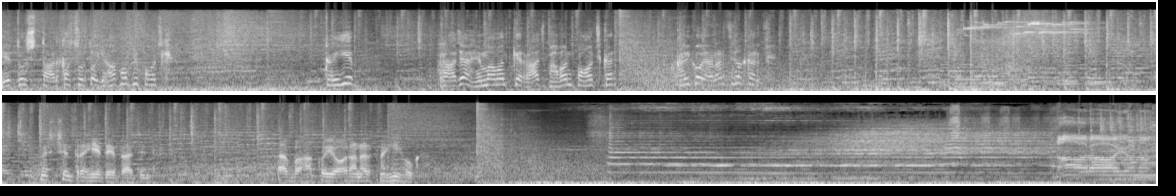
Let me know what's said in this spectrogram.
ये दुष्ट तारकासुर तो यहाँ पर भी पहुँच गए कहीं ये राजा हेमावंत के राजभवन पहुंचकर कहीं कोई अनर्थ न कर दे निश्चिंत रहिए देवराजेंद्र अब वहाँ कोई और अनर्थ नहीं होगा। नारायणं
